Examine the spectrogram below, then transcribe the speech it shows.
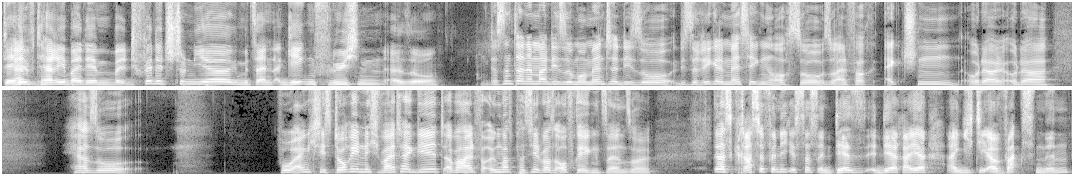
der hilft Harry bei dem Quidditch-Turnier mit seinen Gegenflüchen, also. Das sind dann immer diese Momente, die so, diese regelmäßigen auch so, so einfach Action oder, oder, ja, so, wo eigentlich die Story nicht weitergeht, aber halt irgendwas passiert, was aufregend sein soll. Das Krasse finde ich ist, dass in der, in der Reihe eigentlich die Erwachsenen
